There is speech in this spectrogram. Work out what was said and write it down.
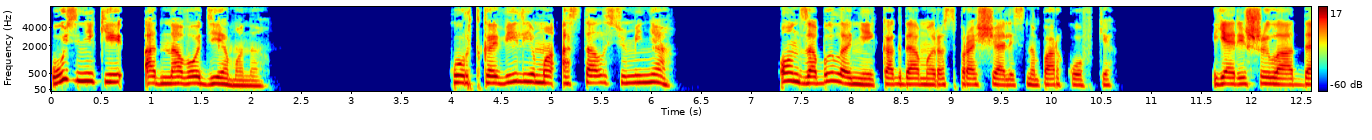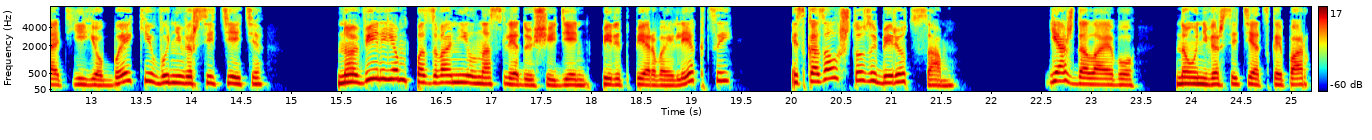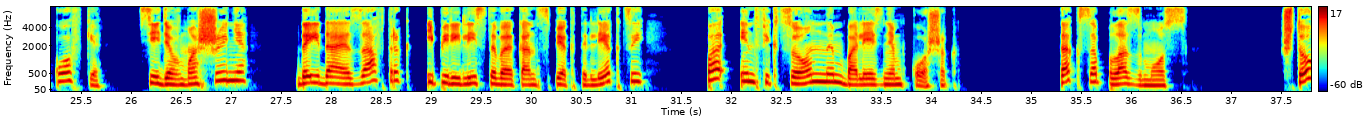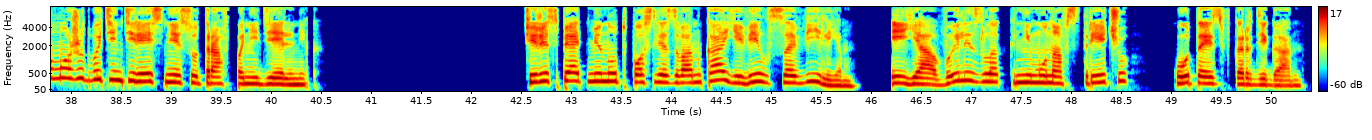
Узники одного демона. Куртка Вильяма осталась у меня. Он забыл о ней, когда мы распрощались на парковке. Я решила отдать ее Бекке в университете, но Вильям позвонил на следующий день перед первой лекцией и сказал, что заберет сам. Я ждала его на университетской парковке, сидя в машине, доедая завтрак и перелистывая конспекты лекций по инфекционным болезням кошек. Таксоплазмоз. Что может быть интереснее с утра в понедельник? Через пять минут после звонка явился Вильям, и я вылезла к нему навстречу, кутаясь в кардиган.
